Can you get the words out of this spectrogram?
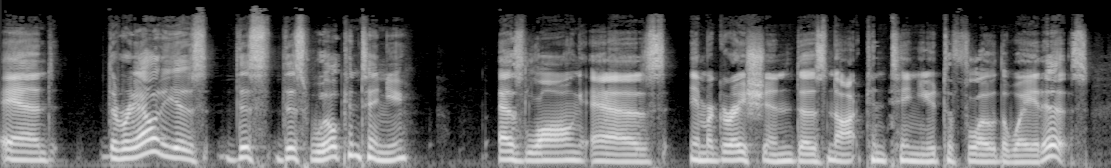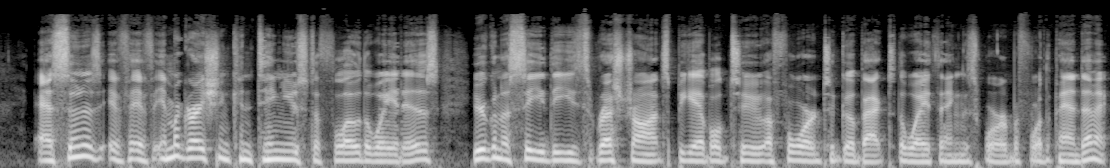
And the reality is this this will continue as long as immigration does not continue to flow the way it is. As soon as if, if immigration continues to flow the way it is, you're going to see these restaurants be able to afford to go back to the way things were before the pandemic.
